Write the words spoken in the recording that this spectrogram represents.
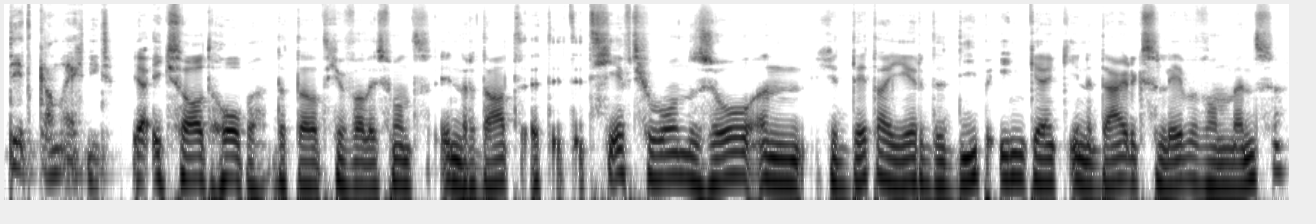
dit kan echt niet. Ja, ik zou het hopen dat dat het geval is, want inderdaad, het, het, het geeft gewoon zo een gedetailleerde, diepe inkijk in het dagelijkse leven van mensen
